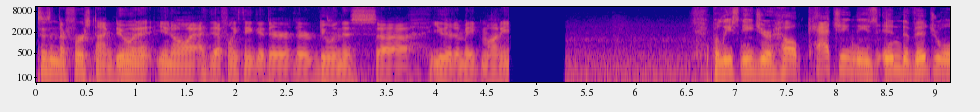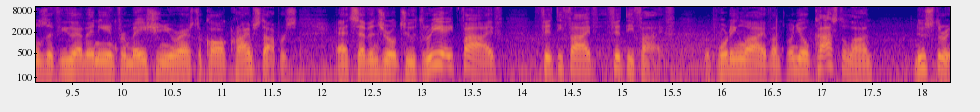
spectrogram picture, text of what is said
This isn't their first time doing it. You know, I definitely think that they're they're doing this uh, either to make money. Police need your help catching these individuals. If you have any information, you're asked to call Crime Stoppers at 702 385 5555. Reporting live, Antonio Castellan, News 3.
